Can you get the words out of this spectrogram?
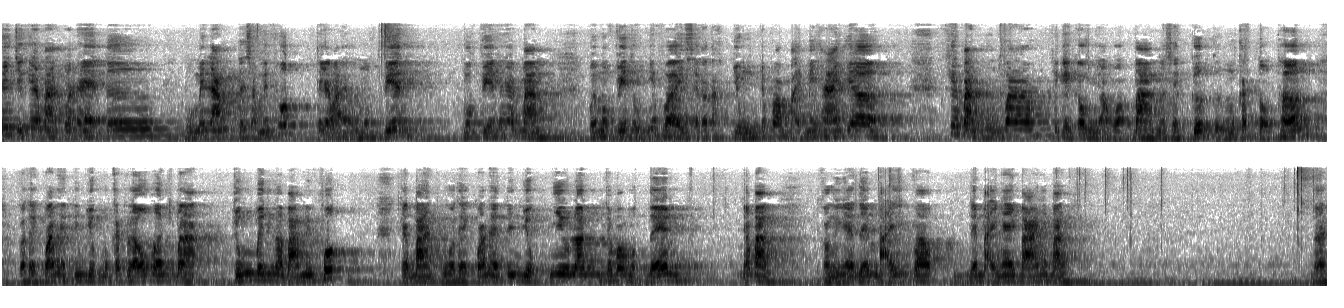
thế trước khi các bạn quan hệ từ 45 tới 60 phút, thì các bạn hãy uống một viên. Một viên cho các bạn. Với một viên thuốc như vậy sẽ có tác dụng trong vòng 72 giờ. Khi bạn uống vào, thì cái cầu nhỏ của bạn nó sẽ cứng cứng một cách tốt hơn, có thể quan hệ tình dục một cách lâu hơn các bạn trung bình là 30 phút. Các bạn cũng có thể quan hệ tình dục nhiều lần trong vòng một đêm. Các bạn, có nghĩa đến 7 vào đến 7 ngày 3 các bạn. Đây.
